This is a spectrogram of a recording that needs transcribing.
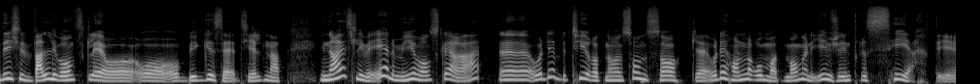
det er ikke veldig vanskelig å, å, å bygge seg et kildenett. I næringslivet er det mye vanskeligere. Uh, og det betyr at når en sånn sak Og det handler om at mange av de er jo ikke interessert i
